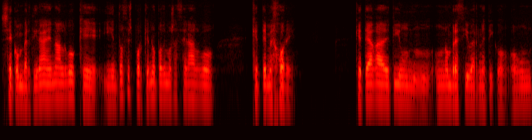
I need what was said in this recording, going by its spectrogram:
se convertirá en algo que, y entonces, ¿por qué no podemos hacer algo que te mejore? Que te haga de ti un, hombre cibernético o,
